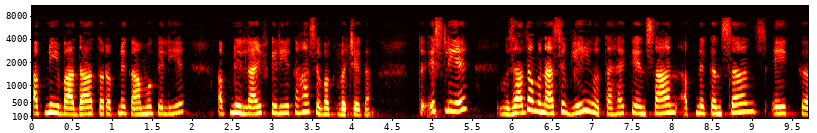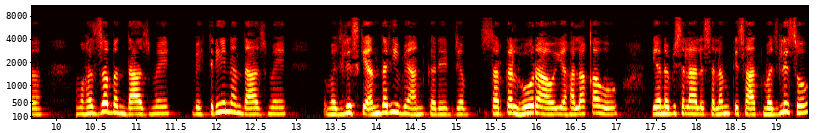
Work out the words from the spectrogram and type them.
اپنی عبادات اور اپنے کاموں کے لیے، اپنی لائف کے لیے کہاں سے وقت بچے گا؟ تو اس لیے زیادہ مناسب یہی ہوتا ہے کہ انسان اپنے کنسرنس ایک مہذب انداز میں، بہترین انداز میں مجلس کے اندر ہی بیان کرے جب سرکل ہو رہا ہو یا حلقہ ہو یا نبی صلی اللہ علیہ وسلم کے ساتھ مجلس ہو،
